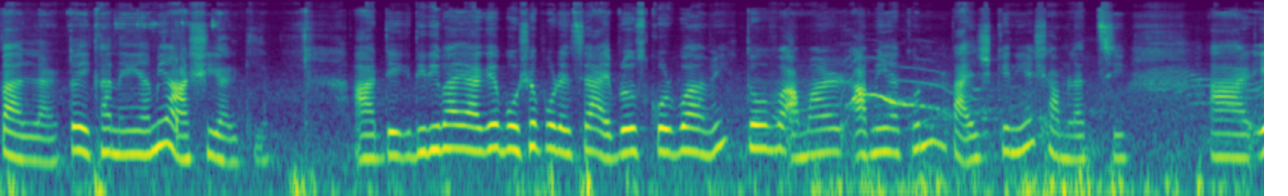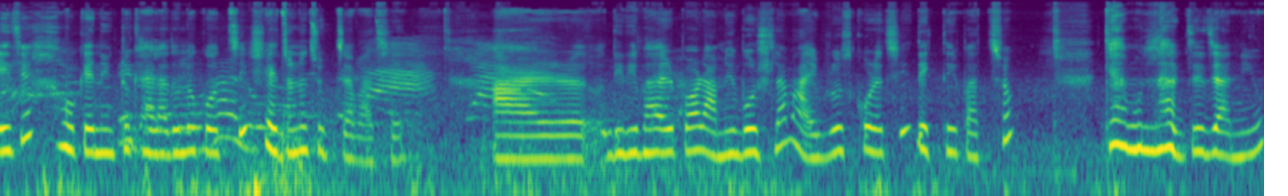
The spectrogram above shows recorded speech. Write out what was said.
পার্লার। তো এখানেই আমি আসি আর কি। আর দেখ- দিদিভাই আগে বসে পড়েছে আইব্রোজ করব আমি। তো আমার, আমি এখন পায়েসকে নিয়ে সামলাচ্ছি। আর এই যে ওকে নিয়ে একটু খেলাধুলো করছি, সেজন্য চুপচাপ আছে। আর দিদিভাইয়ের পর আমি বসলাম আইব্রোজ করেছি, দেখতেই পাচ্ছ। কেমন লাগছে জানিও।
